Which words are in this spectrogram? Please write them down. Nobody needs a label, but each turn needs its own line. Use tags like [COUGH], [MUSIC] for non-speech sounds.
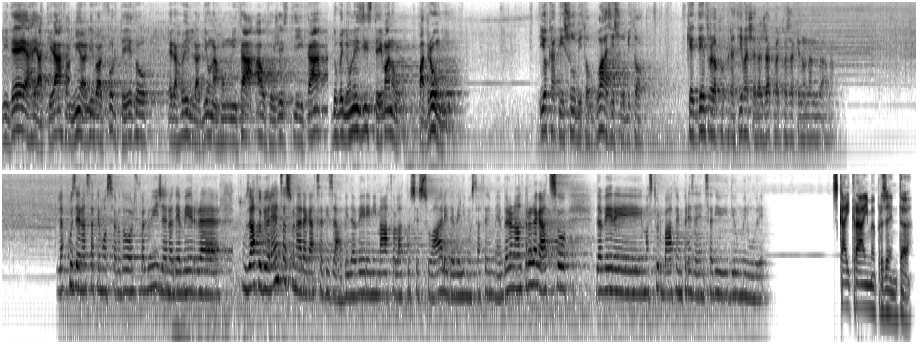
L'idea che ha attirato il mio arrivo al Forteto era quella di una comunità autogestita dove non esistevano padroni.
Io capii subito, quasi subito, che dentro la cooperativa c'era già qualcosa che non andava.
L'accusa erano state mosse a Rodolfo e a Luigi era di aver eh, usato violenza su una ragazza disabile, di aver mimato l'atto sessuale, di avergli mostrato il membro. Era un altro ragazzo di aver masturbato in presenza di, di un minore.
Sky Crime presenta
